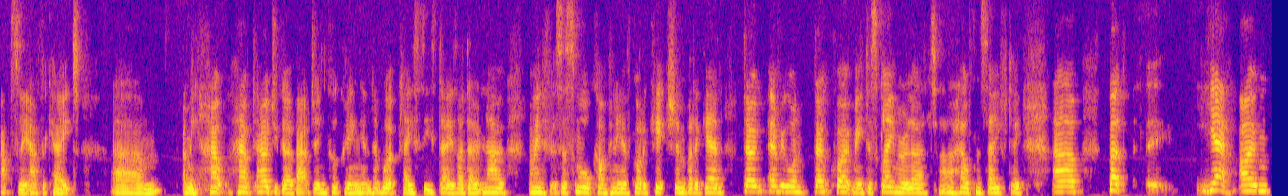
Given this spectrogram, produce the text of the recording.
absolutely advocate. Um, I mean, how how how do you go about doing cooking in the workplace these days? I don't know. I mean, if it's a small company, I've got a kitchen, but again, don't everyone don't quote me. Disclaimer alert: uh, health and safety. Uh, but yeah, I'm.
